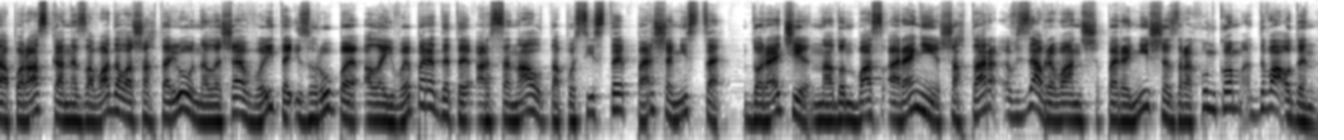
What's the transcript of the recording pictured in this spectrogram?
Ця поразка не завадила Шахтарю не лише вийти із групи, але й випередити Арсенал та посісти перше місце. До речі, на Донбас Арені Шахтар взяв реванш, перемігши з рахунком 2-1.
